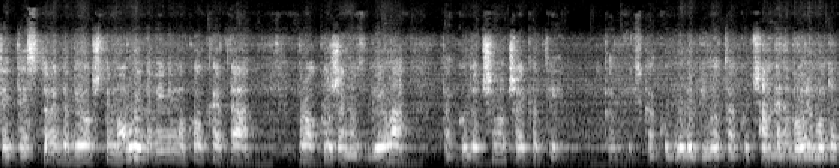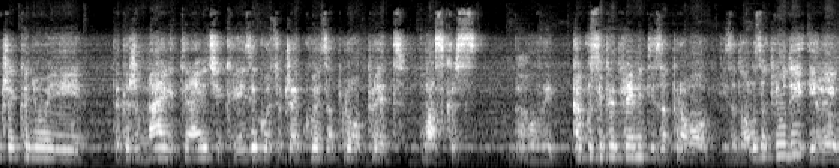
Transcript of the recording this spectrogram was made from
te testove da bi uopšte mogli da vidimo kolika je ta prokuženost bila, tako da ćemo čekati kad, kako bude bilo, tako ćemo... Ali kada govorimo o tom čekanju i da kažem, naj, te najveće krize koje se očekuje zapravo pred Vaskrs. Da. Ovaj, kako se pripremiti zapravo i za dolazak ljudi ili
